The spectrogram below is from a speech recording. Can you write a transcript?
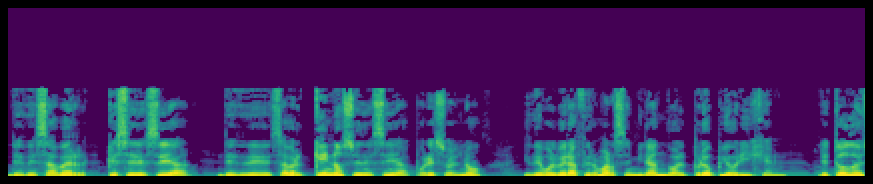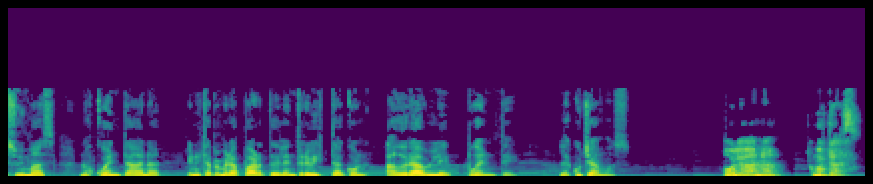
desde saber qué se desea, desde saber qué no se desea, por eso el no, y de volver a afirmarse mirando al propio origen. De todo eso y más nos cuenta Ana en esta primera parte de la entrevista con Adorable Puente. La escuchamos. Hola Ana, ¿cómo estás?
